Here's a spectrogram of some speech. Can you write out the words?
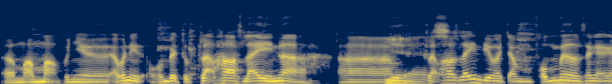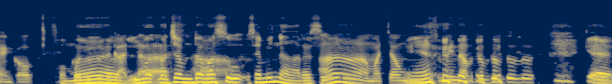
uh, Mama punya apa ni compared to clubhouse lain lah. Uh, Yes. Clubhouse lain dia macam formal sangat kan kau formal. dekat atas. Ma- Macam dah Ah. masuk seminar rasanya. ah macam Yeah. seminar betul betul betul, betul. Kan?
